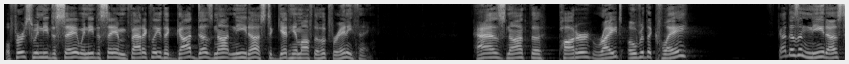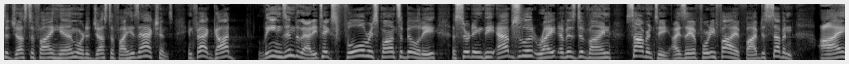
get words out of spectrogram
Well, first we need to say, we need to say emphatically that God does not need us to get him off the hook for anything. Has not the potter right over the clay? God doesn't need us to justify him or to justify his actions. In fact, God leans into that. He takes full responsibility, asserting the absolute right of his divine sovereignty. Isaiah 45, 5 to 7. I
